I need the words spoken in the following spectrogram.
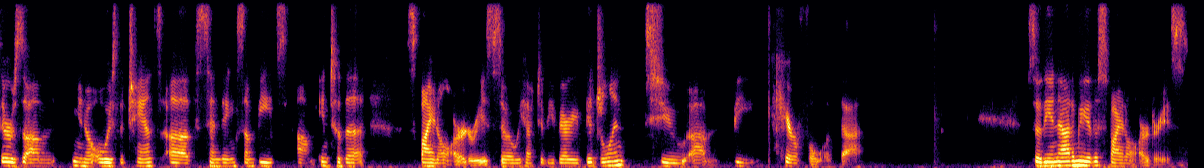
there's um, you know always the chance of sending some beads um, into the spinal arteries, so we have to be very vigilant to um, be careful of that. So the anatomy of the spinal arteries.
